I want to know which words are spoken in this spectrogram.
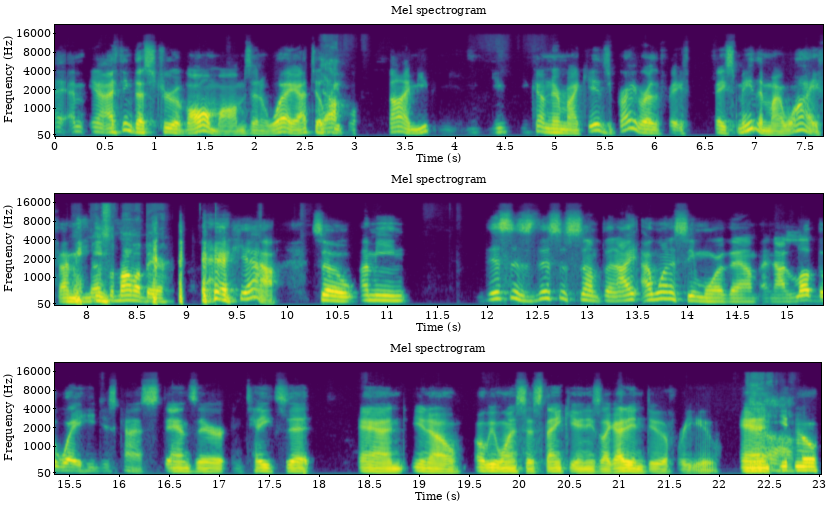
I, I think that's true of all moms in a way. I tell yeah. people all the time, you, you, you come near my kids, you probably rather face, face me than my wife. I mean, that's the mama bear. yeah. So, I mean, this is this is something I, I want to see more of them, and I love the way he just kind of stands there and takes it. And you know, Obi Wan says thank you, and he's like, "I didn't do it for you." And yeah. you know,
